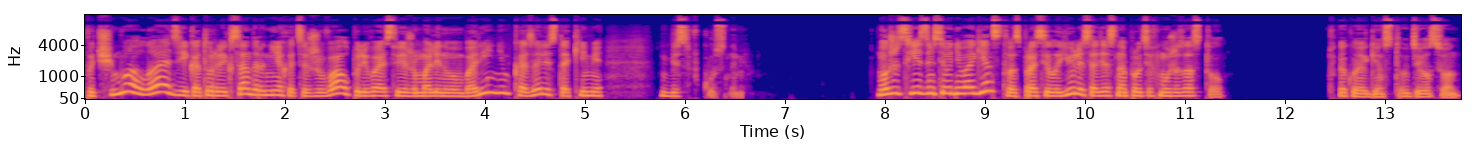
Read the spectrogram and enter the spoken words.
Почему оладьи, которые Александр нехотя жевал, поливая свежим малиновым вареньем, казались такими безвкусными? «Может, съездим сегодня в агентство?» — спросила Юля, садясь напротив мужа за стол. «В какое агентство?» — удивился он.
